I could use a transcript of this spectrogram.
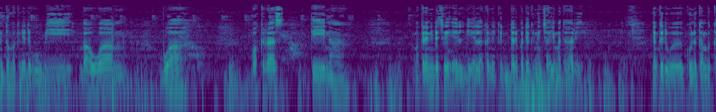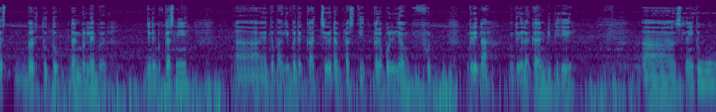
contoh makan dia ada ubi, bawang, buah buah keras, tin. Ha. Makanan ni biasa dielakkan daripada kena cahaya matahari. Yang kedua, gunakan bekas bertutup dan berlabel. Jenis bekas ni uh, yang terbahagi pada kaca dan plastik. Kalau boleh yang food grade lah untuk elakkan BPA. Uh, selain itu,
